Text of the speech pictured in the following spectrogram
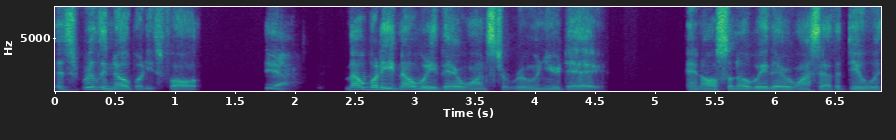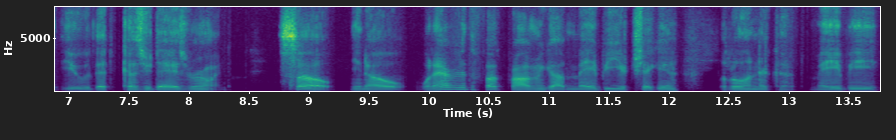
it's really nobody's fault. Yeah. Nobody, nobody there wants to ruin your day. And also nobody there wants to have to deal with you that because your day is ruined. So, you know, whatever the fuck problem you got, maybe your chicken a little undercooked, maybe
